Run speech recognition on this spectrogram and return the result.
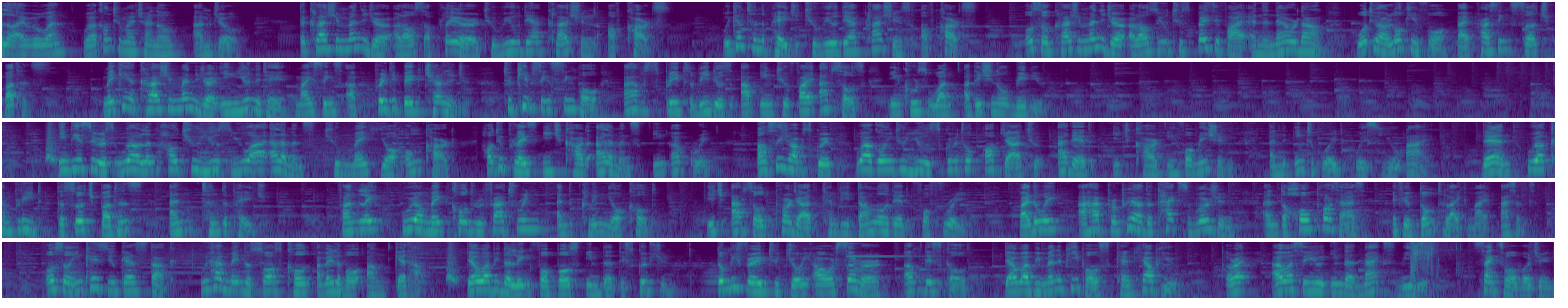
Hello everyone, welcome to my channel, I'm Joe. The Collection Manager allows a player to view their collection of cards. We can turn the page to view their collections of cards. Also, Collection Manager allows you to specify and narrow down what you are looking for by pressing search buttons. Making a Collection Manager in Unity might seem a pretty big challenge. To keep things simple, I have split the videos up into 5 episodes includes one additional video. In this series, we will learn how to use UI elements to make your own card, how to place each card elements in a grid. On C Sharp script, we are going to use scriptable object to edit each card information and integrate with UI. Then, we will complete the search buttons and turn the page. Finally, we will make code refactoring and clean your code. Each episode project can be downloaded for free. By the way, I have prepared the text version and the whole process if you don't like my accent. Also, in case you get stuck, we have made the source code available on GitHub. There will be the link for both in the description. Don't be afraid to join our server on Discord. There will be many people can help you. Alright, I will see you in the next video. Thanks for watching.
